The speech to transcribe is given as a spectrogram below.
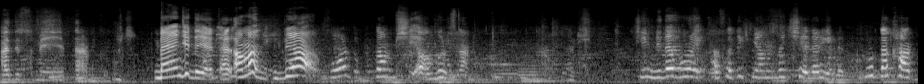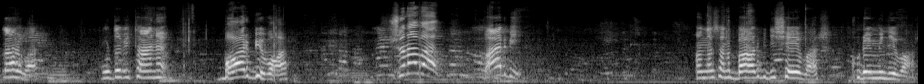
Hadi Sümeyye yeter bu kadar. Bence de yeter ama bir, bu arada buradan bir şey alırız ha. Şimdi de buraya kasadaki yanındaki şeyler gelir. Burada kartlar var. Burada bir tane Barbie var. Şuna bak. Barbie. Ondan sonra Barbie'li şey var. Kremili var.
